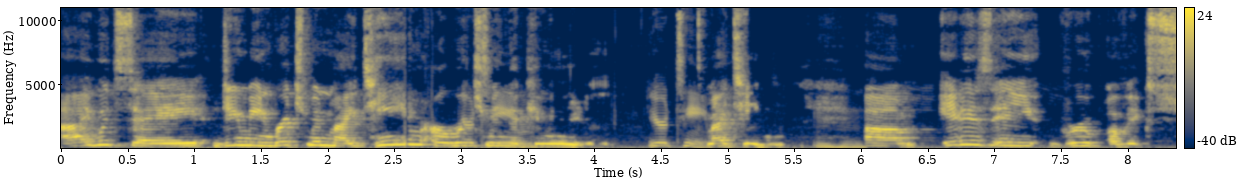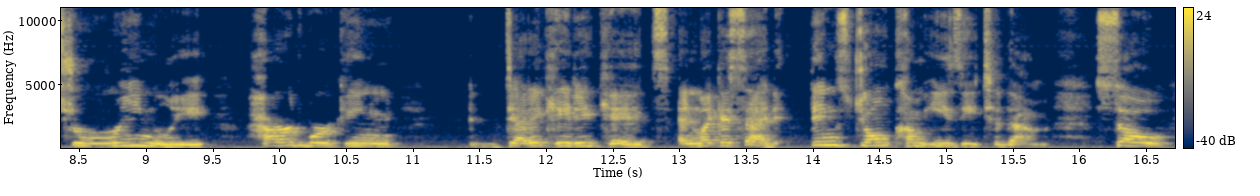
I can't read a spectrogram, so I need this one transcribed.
I would say, do you mean Richmond, my team, or Richmond, team. the community? Your team. My team. Mm-hmm. Um, it is a group of extremely hardworking, dedicated kids. And like I said, things don't come easy to them. So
